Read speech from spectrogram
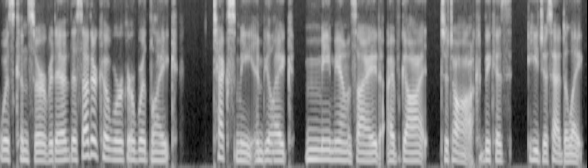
was conservative, this other coworker would like text me and be like, meet me outside. I've got to talk because he just had to like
